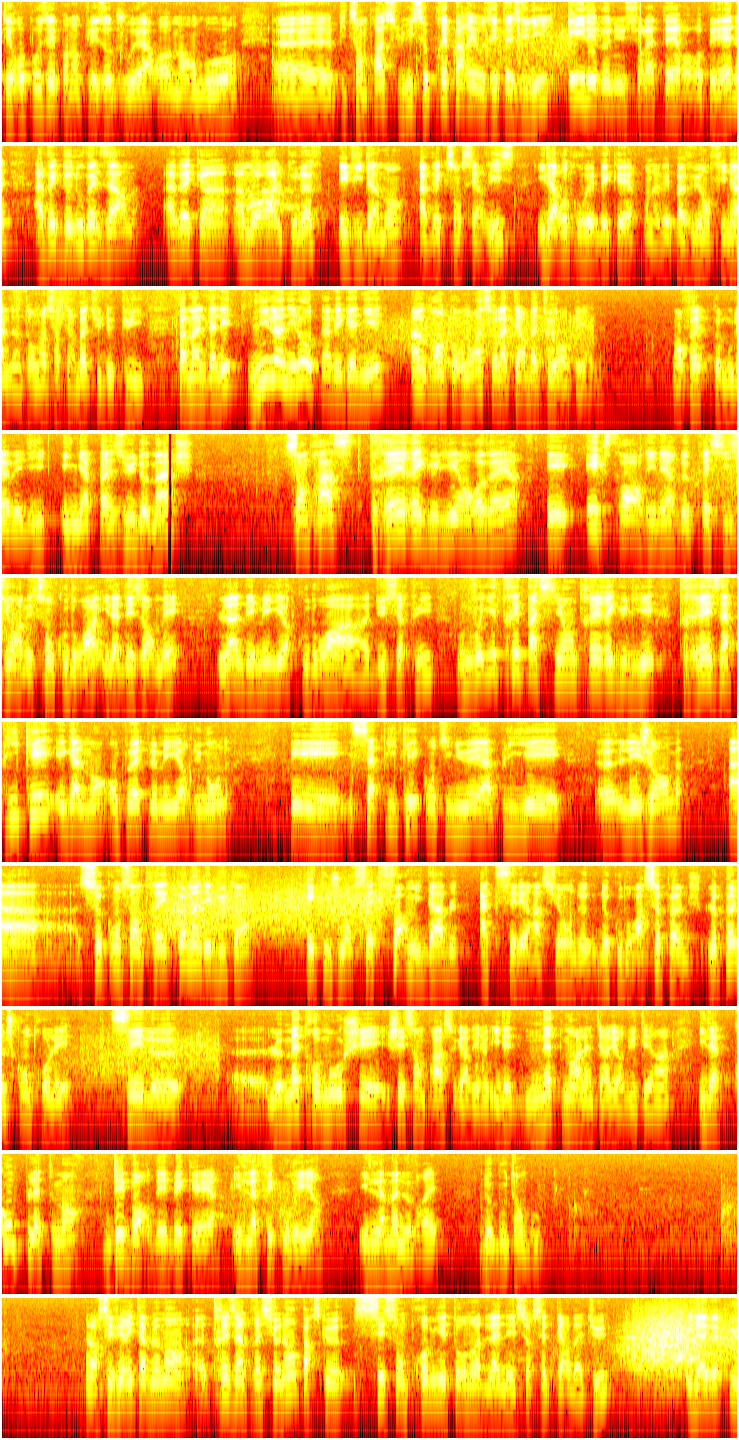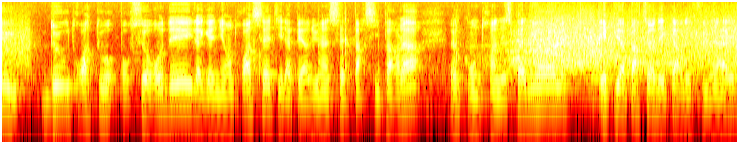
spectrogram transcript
était reposé pendant que les autres jouaient à Rome, à Hambourg. Euh, Pete Sampras, lui, se préparait aux États-Unis et il est venu sur la terre européenne avec de nouvelles armes, avec un, un moral tout neuf, évidemment avec son service. Il a retrouvé Becker qu'on n'avait pas vu en finale d'un tournoi sur terre battue depuis pas mal d'années. Ni l'un ni l'autre n'avait gagné un grand tournoi sur la terre battue européenne. En fait, comme vous l'avez dit, il n'y a pas eu de match. Sampras, très régulier en revers et extraordinaire de précision avec son coup droit. Il a désormais l'un des meilleurs coups droits du circuit. Vous le voyez très patient, très régulier, très appliqué également. On peut être le meilleur du monde et s'appliquer, continuer à plier euh, les jambes, à se concentrer comme un débutant et toujours cette formidable accélération de, de coup droit, ce punch. Le punch contrôlé, c'est le, euh, le maître mot chez, chez Sampras, regardez-le, il est nettement à l'intérieur du terrain, il a complètement débordé Becker, il l'a fait courir, il l'a manœuvré de bout en bout. Alors c'est véritablement euh, très impressionnant parce que c'est son premier tournoi de l'année sur cette terre battue. Il avait eu deux ou trois tours pour se roder, il a gagné en 3-7, il a perdu un 7 par-ci par-là euh, contre un Espagnol. Et puis à partir des quarts de finale,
